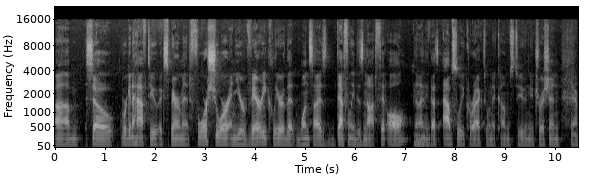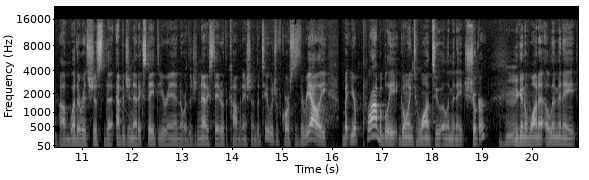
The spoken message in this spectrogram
Um, so we're going to have to experiment for sure, and you're very clear that one size definitely does not fit all, and mm-hmm. I think that's absolutely correct when it comes to nutrition. Yeah. Um, whether it's just the epigenetic state that you're in, or the genetic state, or the combination of the two, which of course is the reality. But you're probably going to want to eliminate sugar. Mm-hmm. You're going to want to eliminate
